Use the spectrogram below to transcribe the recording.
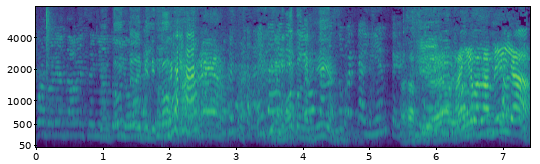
cuando le andaba enseñando ¿Dónde te debilitó? Tiene moto energía. Súper caliente. Ahí lleva la milla.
